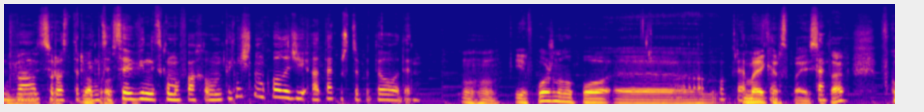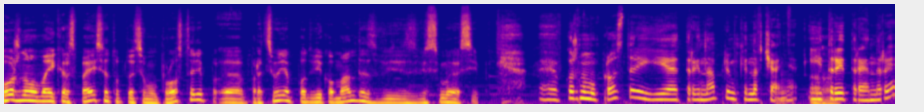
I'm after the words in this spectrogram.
у Два Вінниці. простори. Два Вінниці. Це в Вінницькому фаховому технічному коледжі, а також це ПТО-1. Угу. І в кожному по е, Окремо, Makerspace, так. так. В кожному Makerspace, тобто цьому просторі, е, працює по дві команди з, з вісьми осіб. Е, В кожному просторі є три напрямки навчання і Ага. три тренери,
